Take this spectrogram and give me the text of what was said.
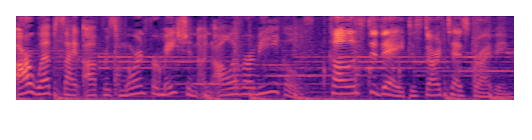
Our website offers more information on all of our vehicles. Call us today to start test driving.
